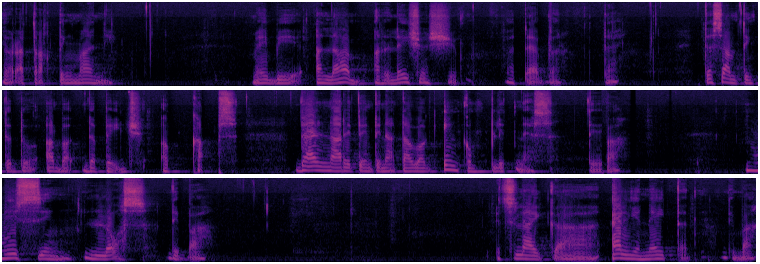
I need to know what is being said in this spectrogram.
You're attracting money. Maybe a love, a relationship, whatever. Okay? It has something to do about the page of cups. Dahil narito yung tinatawag incompleteness. Di ba? Missing, loss. Di ba? It's like uh, alienated. Di ba?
